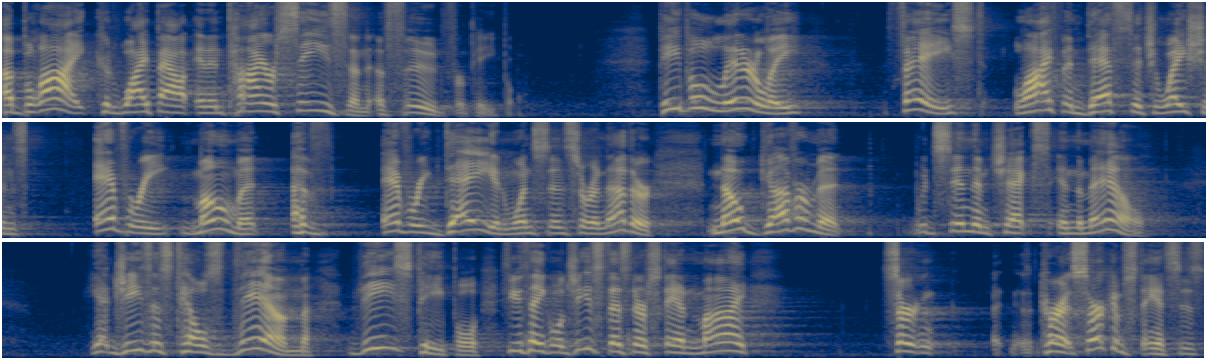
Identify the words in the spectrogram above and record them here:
A blight could wipe out an entire season of food for people. People literally faced life and death situations every moment of every day in one sense or another. No government would send them checks in the mail. Yet Jesus tells them, these people, if you think, well, Jesus doesn't understand my certain uh, current circumstances,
